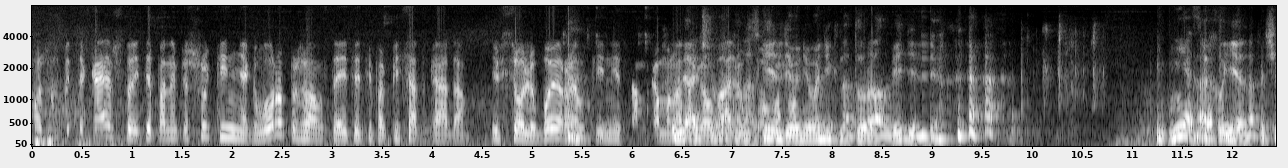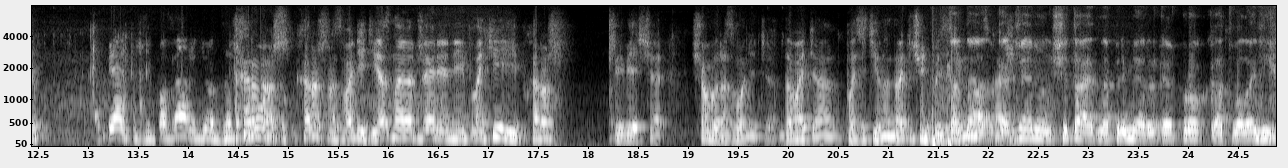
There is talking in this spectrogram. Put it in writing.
может быть такая, что я типа напишу, кинь мне Глору, пожалуйста, я тебе типа 50к дам. И все, любой РЛ кинет там, кому надо Бля, голда, чувак, у нас гильдии, у него ник натурал, видели? Нет, Охуенно, почему? Опять же, базар идет за Хорош, шмотку. хорош разводить. Я знаю Джерри не плохие, и хорошие вещи. Что вы разводите? Давайте а, позитивно. Давайте что-нибудь позитивное Тогда, как расскажем. Джеррион считает, например, э, прок от Волони.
